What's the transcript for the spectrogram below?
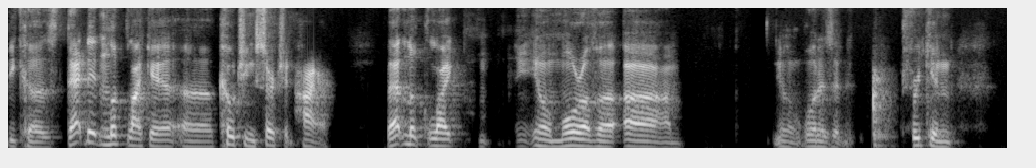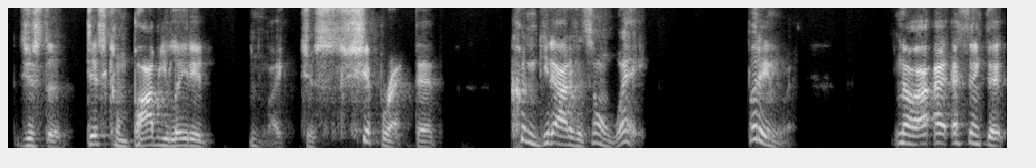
Because that didn't look like a, a coaching search and hire. That looked like you know more of a um, you know what is it? Freaking just a discombobulated like just shipwreck that couldn't get out of its own way. But anyway no i, I think that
